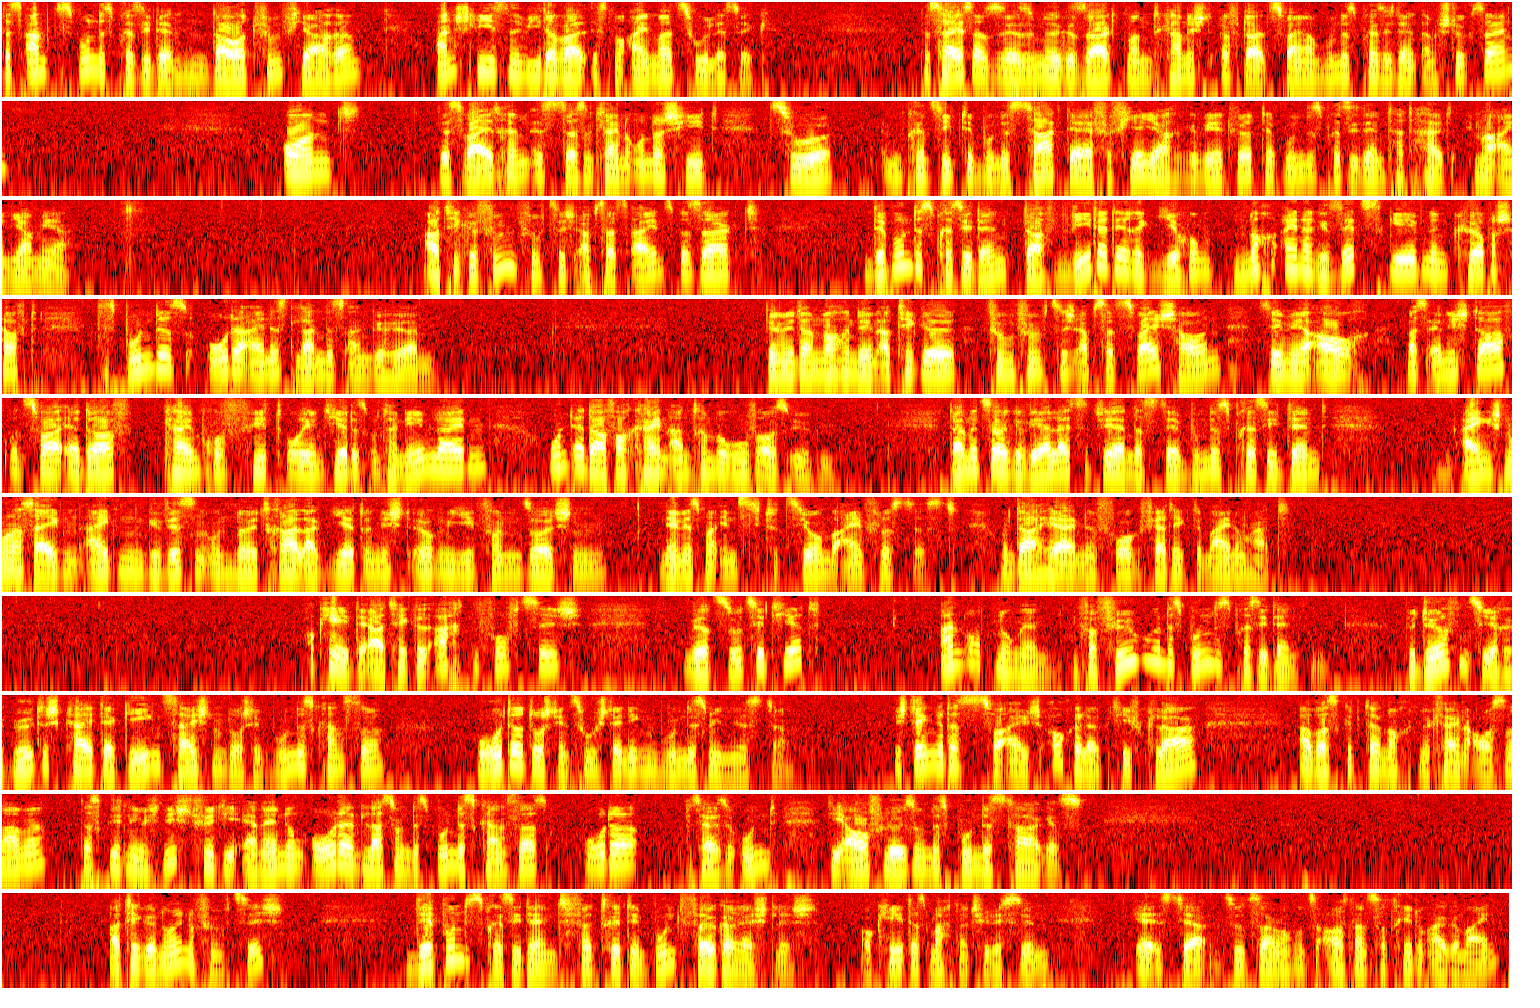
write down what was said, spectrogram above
das Amt des Bundespräsidenten dauert fünf Jahre Anschließende Wiederwahl ist nur einmal zulässig. Das heißt also sehr simpel gesagt, man kann nicht öfter als zweimal Bundespräsident am Stück sein. Und des Weiteren ist das ein kleiner Unterschied zu im Prinzip dem Bundestag, der ja für vier Jahre gewählt wird. Der Bundespräsident hat halt immer ein Jahr mehr. Artikel 55 Absatz 1 besagt der Bundespräsident darf weder der Regierung noch einer gesetzgebenden Körperschaft des Bundes oder eines Landes angehören. Wenn wir dann noch in den Artikel 55 Absatz 2 schauen, sehen wir auch, was er nicht darf, und zwar er darf kein profitorientiertes Unternehmen leiten und er darf auch keinen anderen Beruf ausüben. Damit soll gewährleistet werden, dass der Bundespräsident eigentlich nur nach seinem eigenen Gewissen und neutral agiert und nicht irgendwie von solchen nennen wir es mal Institution beeinflusst ist und daher eine vorgefertigte Meinung hat. Okay, der Artikel 58 wird so zitiert: Anordnungen und Verfügungen des Bundespräsidenten bedürfen zu ihrer Gültigkeit der Gegenzeichnung durch den Bundeskanzler oder durch den zuständigen Bundesminister. Ich denke, das ist zwar eigentlich auch relativ klar aber es gibt da noch eine kleine Ausnahme. Das gilt nämlich nicht für die Ernennung oder Entlassung des Bundeskanzlers oder bzw. und die Auflösung des Bundestages. Artikel 59 Der Bundespräsident vertritt den Bund völkerrechtlich. Okay, das macht natürlich Sinn. Er ist ja sozusagen auch unsere Auslandsvertretung allgemein.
